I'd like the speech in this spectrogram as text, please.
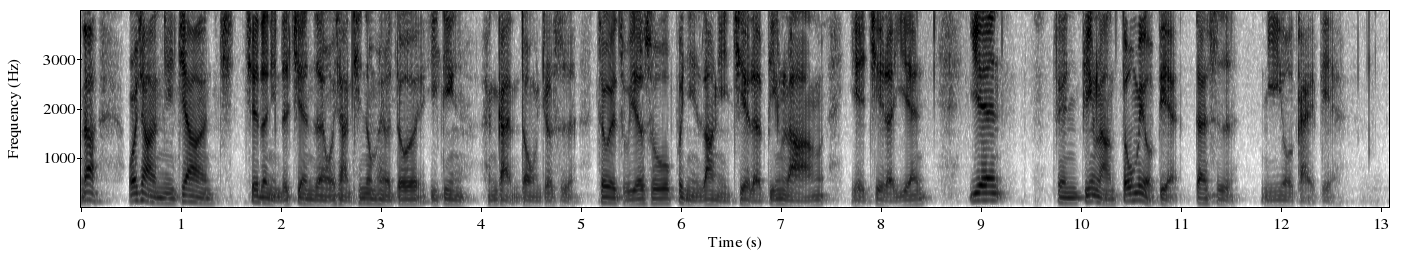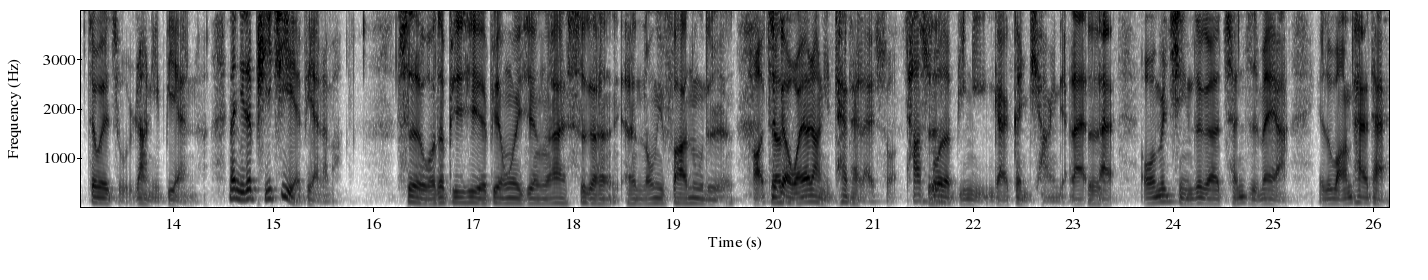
那我想你这样借着你的见证，我想听众朋友都一定很感动。就是这位主耶稣不仅让你戒了槟榔，也戒了烟，烟跟槟榔都没有变，但是你有改变。这位主让你变了，那你的脾气也变了吧？是我的脾气也变，我以前哎是个很很容易发怒的人。好，这个我要让你太太来说，她说的比你应该更强一点。来来，我们请这个陈姊妹啊，也是王太太，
